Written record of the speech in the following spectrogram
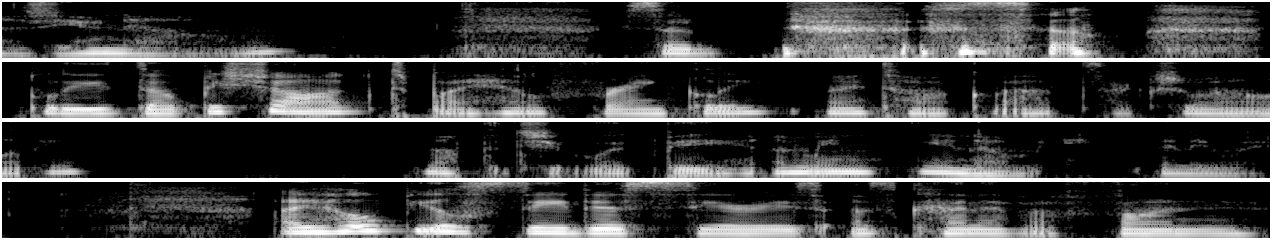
as you know. So, so please don't be shocked by how frankly I talk about sexuality. Not that you would be. I mean, you know me. Anyway, I hope you'll see this series as kind of a fun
